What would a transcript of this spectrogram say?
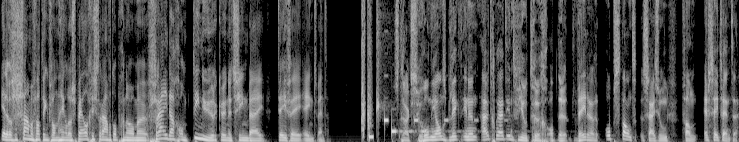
Ja, dat was een samenvatting van Hengelo Spijl. Gisteravond opgenomen. Vrijdag om 10 uur kun je het zien bij TV 120. Straks Ron Jans blikt in een uitgebreid interview terug op de wederopstandseizoen van FC Twente.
